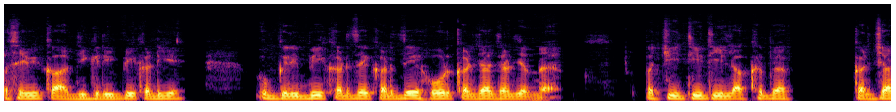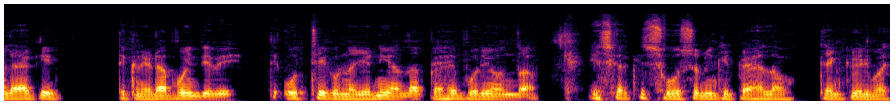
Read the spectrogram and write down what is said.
ਅਸੀਂ ਵੀ ਘਰ ਦੀ ਗਰੀਬੀ ਕੱਢੀਏ। ਉਹ ਗਰੀਬੀ ਕੱਢਦੇ ਕੱਢਦੇ ਹੋਰ ਕਰਜ਼ਾ ਚੜ ਜਾਂਦਾ ਹੈ। 25 30 ਤੀਹ ਲੱਖ ਰੁਪਇਆ ਕਰਜ਼ਾ ਲੈ ਕੇ ਤੇ ਕੈਨੇਡਾ ਪਹੁੰਚ ਦੇਵੇ ਤੇ ਉੱਥੇ ਕੋਈ ਨਜ਼ਰ ਨਹੀਂ ਆਉਂਦਾ, ਪੈਸੇ ਪੂਰੇ ਹੁੰਦਾ ਇਸ ਕਰਕੇ ਸੋਚ ਸਮਝ ਕੇ ਪੈਸਾ ਲਾਓ। ਥੈਂਕ ਯੂ ਵੈਰੀ ਮੱਚ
